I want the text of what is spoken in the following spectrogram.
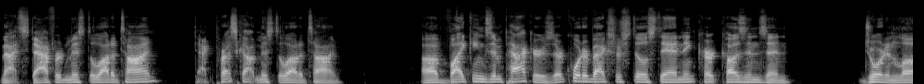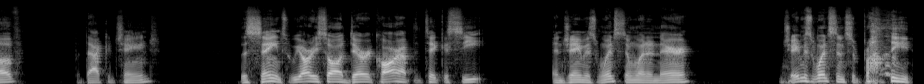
Matt Stafford missed a lot of time. Dak Prescott missed a lot of time. Uh, Vikings and Packers, their quarterbacks are still standing. Kirk Cousins and Jordan Love, but that could change. The Saints, we already saw Derek Carr have to take a seat, and Jameis Winston went in there. Jameis Winston should probably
